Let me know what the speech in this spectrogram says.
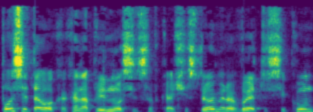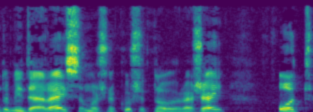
После того, как она приносится в качестве омера, в эту секунду меда можно кушать новый урожай от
